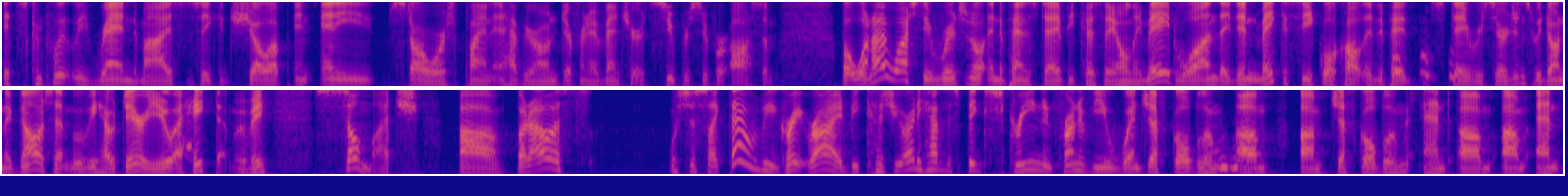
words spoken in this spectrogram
it's completely randomized, so you could show up in any Star Wars planet and have your own different adventure. It's super, super awesome. But when I watched the original Independence Day, because they only made one, they didn't make a sequel called Independence Day Resurgence. We don't acknowledge that movie. How dare you? I hate that movie so much. Uh, but I was was just like that would be a great ride because you already have this big screen in front of you when Jeff Goldblum, um, um, Jeff Goldblum and um, um, and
